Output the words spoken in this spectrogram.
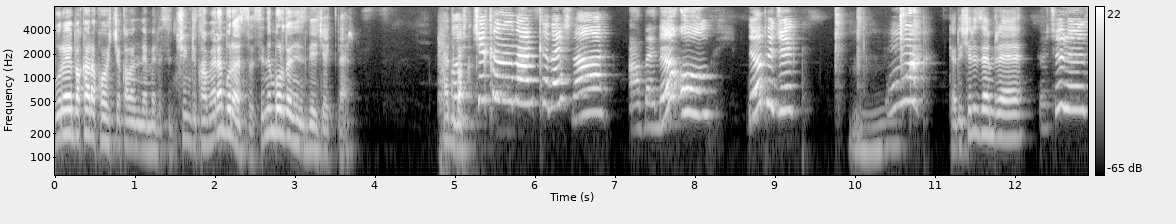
buraya bakarak hoşçakalın demelisin. Çünkü kamera burası. Seni buradan izleyecekler. Hadi bak. Hoşçakalın arkadaşlar. Abone ol. Ne öpücük. Görüşürüz Emre. Görüşürüz.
